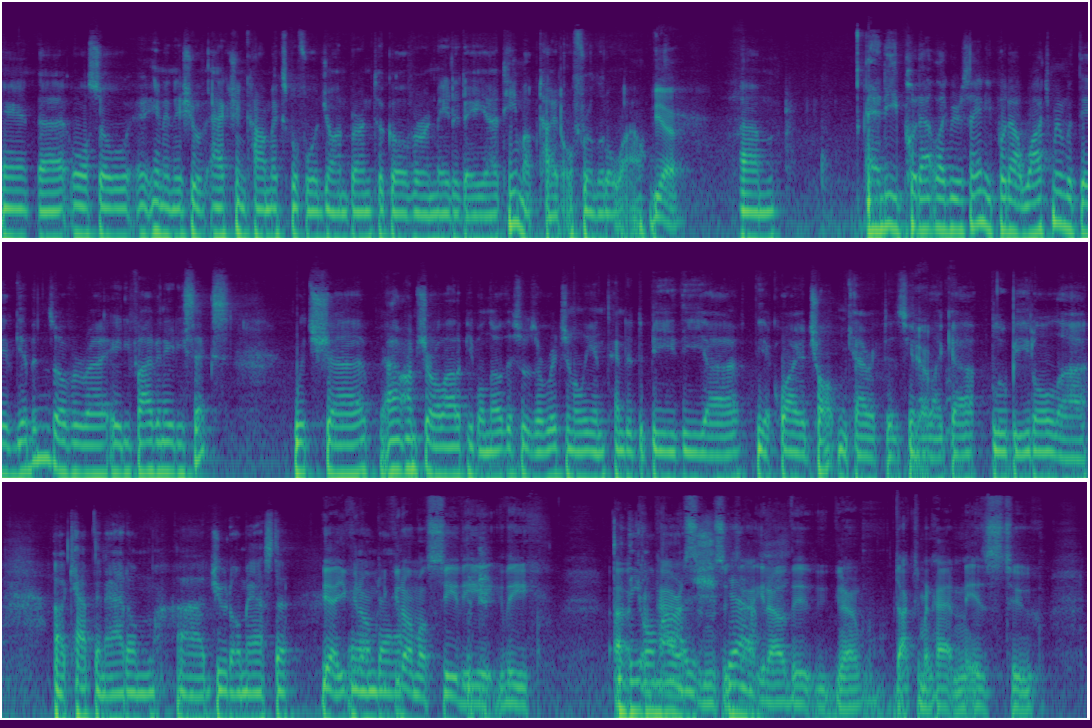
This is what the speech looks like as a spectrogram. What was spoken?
and uh, also in an issue of Action Comics before John Byrne took over and made it a uh, team-up title for a little while. Yeah, And he put out, like we were saying, he put out Watchmen with Dave Gibbons over uh, 85 and 86, which uh, I'm sure a lot of people know this was originally intended to be the uh, the acquired Charlton characters, you know, like uh, Blue Beetle, uh, uh, Captain Atom, uh, Judo Master. yeah. You can And, al- you can almost see the the. Uh, The homage, comparisons, yeah. You know, the you know, Doctor Manhattan is to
